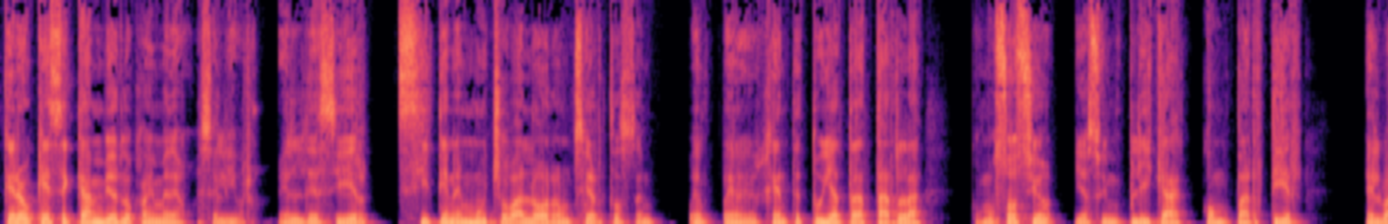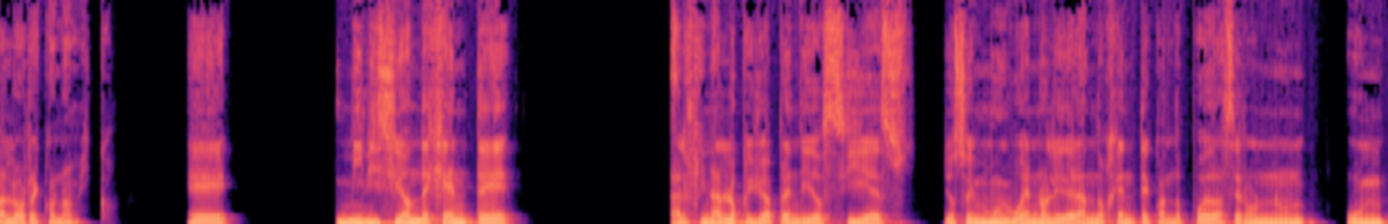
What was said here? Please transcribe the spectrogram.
creo que ese cambio es lo que a mí me dejó ese libro. El decir, sí tiene mucho valor a un cierto gente tuya tratarla como socio y eso implica compartir el valor económico. Eh, mi visión de gente, al final lo que yo he aprendido sí es Yo soy muy bueno liderando gente cuando puedo hacer un, un,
